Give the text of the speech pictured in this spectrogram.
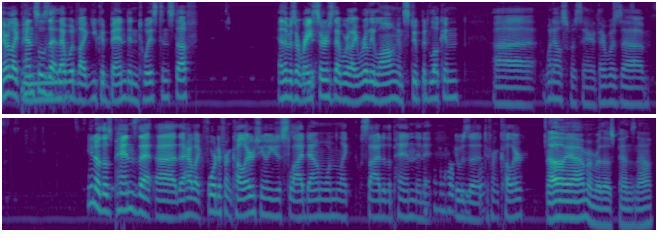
They were like pencils that that would like you could bend and twist and stuff. And there was erasers that were like really long and stupid looking. Uh, what else was there? There was uh, you know those pens that uh that have like four different colors. You know, you just slide down one like side of the pen and it it was a different color. Oh yeah, I remember those pens now.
